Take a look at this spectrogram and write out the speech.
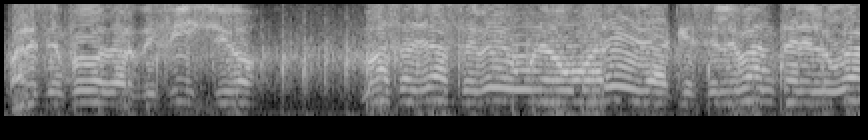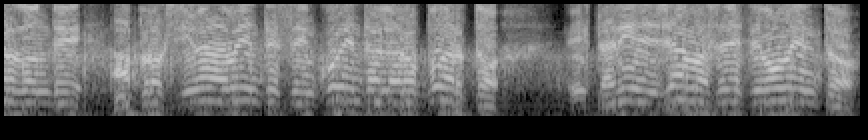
Parecen fuegos de artificio. Más allá se ve una humareda que se levanta en el lugar donde aproximadamente se encuentra el aeropuerto. Estaría en llamas en este momento.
